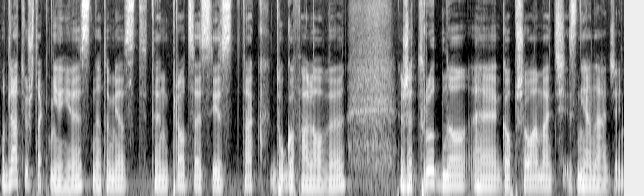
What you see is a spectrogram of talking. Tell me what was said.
Od lat już tak nie jest, natomiast ten proces jest tak długofalowy, że trudno e, go przełamać z dnia na dzień.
